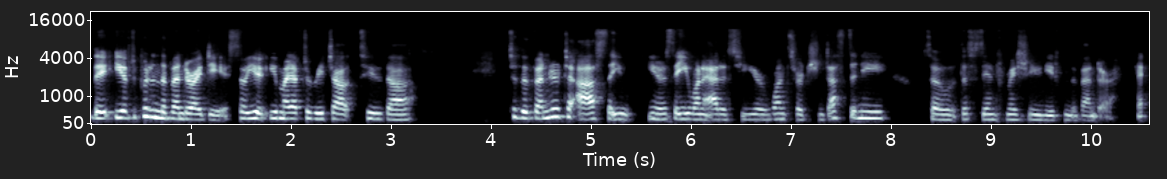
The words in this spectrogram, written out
they, you have to put in the vendor ID. So you, you might have to reach out to the to the vendor to ask that you, you know, say you want to add it to your OneSearch and Destiny So this is the information you need from the vendor. Okay.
